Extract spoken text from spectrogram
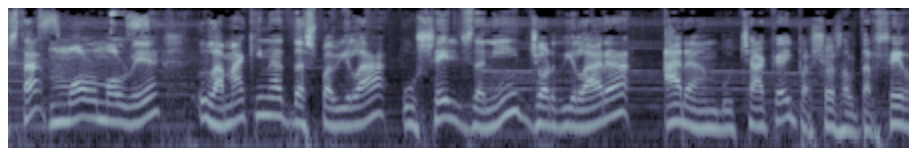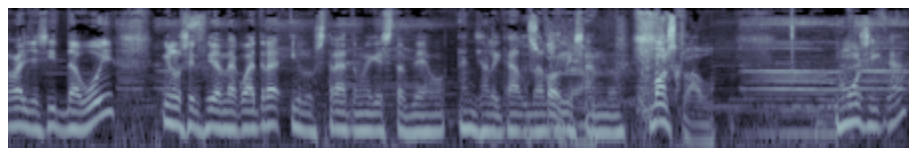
Està molt, molt bé. La màquina d'espavilar ocells de nit, Jordi Lara, ara en butxaca, i per això és el tercer rellegit d'avui, 1984, il·lustrat amb aquesta veu angelical del Glissando. Bons clau. Música,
